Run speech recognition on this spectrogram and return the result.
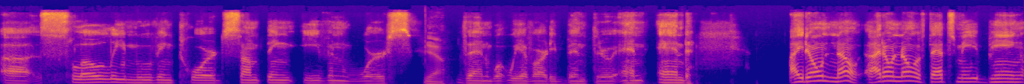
uh slowly moving towards something even worse Yeah. than what we have already been through and and i don't know i don't know if that's me being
